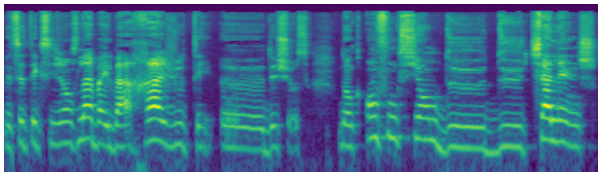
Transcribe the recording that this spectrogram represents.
Mais cette exigence-là, bah, il va rajouter euh, des choses. Donc, en fonction de, du challenge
